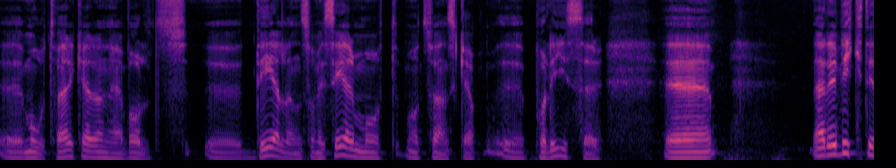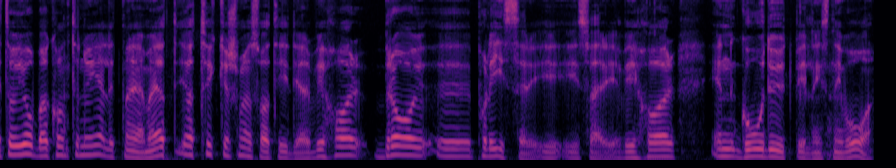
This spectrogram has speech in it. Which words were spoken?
Eh, motverka den här våldsdelen eh, som vi ser mot, mot svenska eh, poliser. Nej, det är viktigt att jobba kontinuerligt med det. här. Men jag, jag tycker som jag sa tidigare, vi har bra eh, poliser i, i, Sverige. Vi har en god utbildningsnivå.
